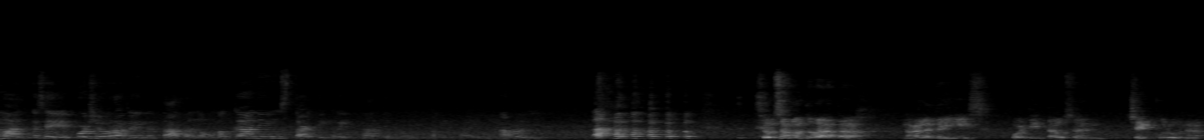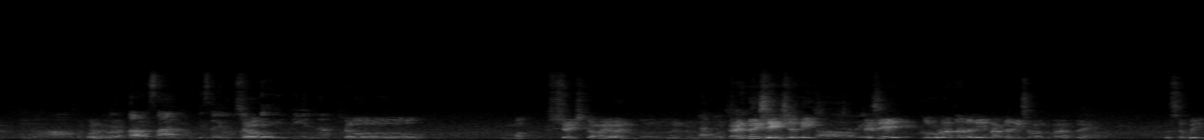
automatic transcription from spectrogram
naman, kasi for sure marami rin nagtatanong, magkano yung starting rate natin nung makitay? Aroy. So sa kontrata, nakalagay is 14,000 check corona. Oo. Sa kontrata. 14,000. Umpisa yun, So, 2018 na. So, mag-search ka ngayon kung anong Magkano yung exchange rate. Kasi corona talaga yung nakalagay sa kontrata eh. Tapos sabay,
